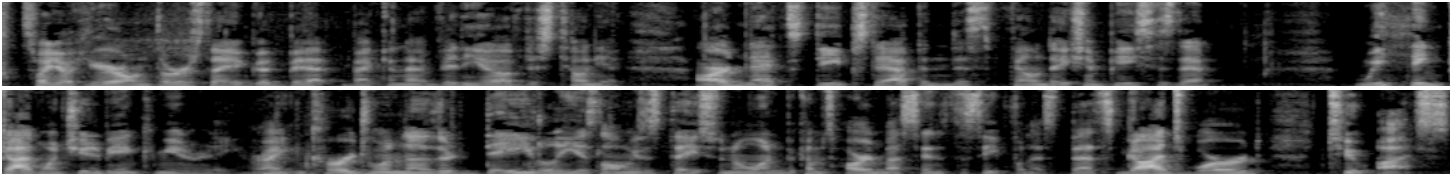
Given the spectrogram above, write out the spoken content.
that's why you'll hear on Thursday a good bit back in that video of just telling you our next deep step in this foundation piece is that we think God wants you to be in community, right? Mm. Encourage one another daily as long as it's day, so no one becomes hardened by sin's deceitfulness. That's God's word to us.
